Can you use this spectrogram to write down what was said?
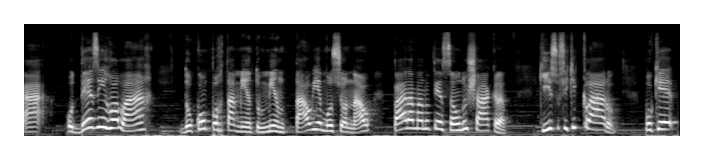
a, o desenrolar do comportamento mental e emocional para a manutenção do chakra. Que isso fique claro. Porque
